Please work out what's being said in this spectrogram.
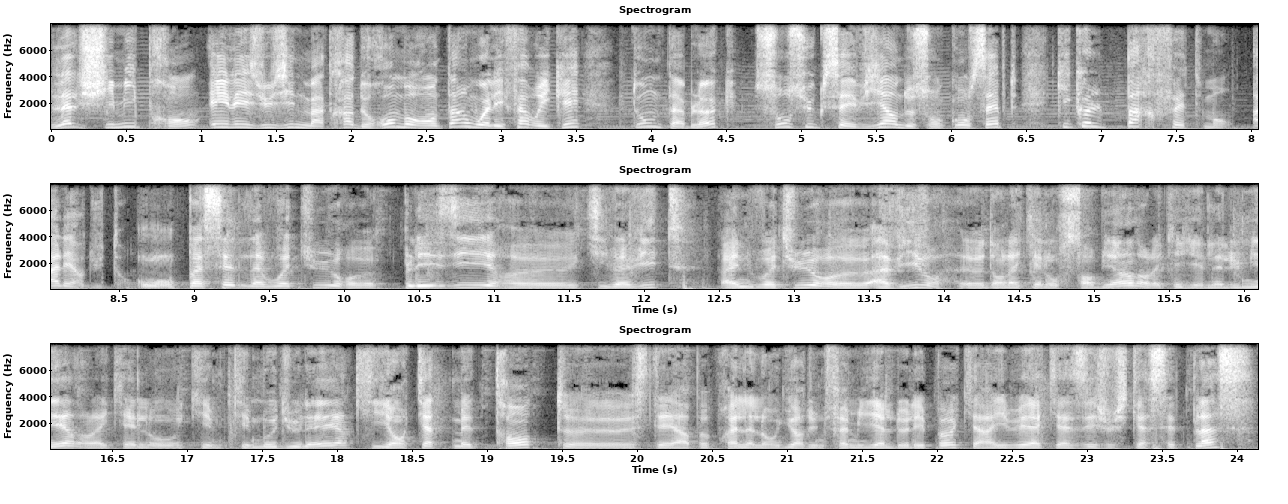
l'alchimie prend et les usines Matra de Romorantin où elle est fabriquée tournent à bloc. Son succès vient de son concept qui colle parfaitement à l'air du temps. On passait de la voiture euh, plaisir euh, qui va vite à une voiture euh, à vivre, euh, dans laquelle on se sent bien, dans laquelle il y a de la lumière, dans laquelle on, qui, est, modulaire, qui en 4 mètres 30, euh, c'était à peu près la longueur d'une familiale de l'époque, arrivait à caser jusqu'à 7 places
